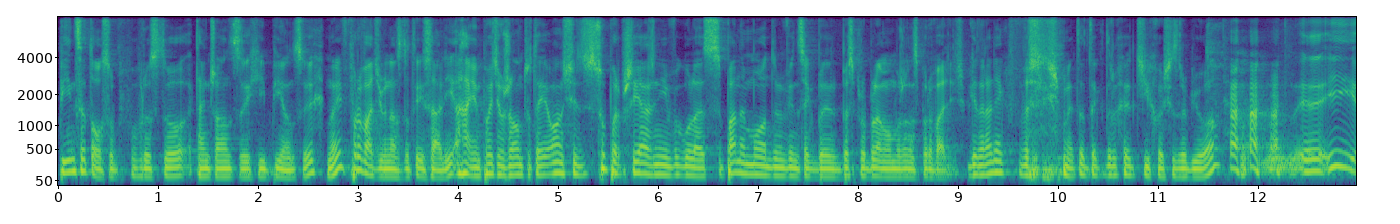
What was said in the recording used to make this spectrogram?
500 osób po prostu tańczących i pijących. No i wprowadził nas do tej sali. A, i on powiedział, że on tutaj, on się super przyjaźni w ogóle z panem młodym, więc jakby bez problemu może nas prowadzić. Generalnie jak weszliśmy, to tak trochę cicho się zrobiło. I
